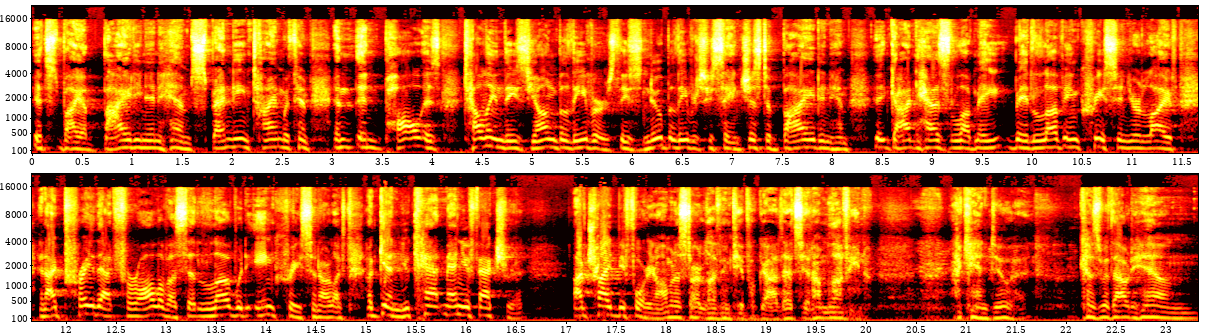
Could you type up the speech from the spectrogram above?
it's by abiding in him, spending time with him. And, and Paul is telling these young believers, these new believers, he's saying, just abide in him. God has love. May, may love increase in your life. And I pray that for all of us, that love would increase in our lives. Again, you can't manufacture it. I've tried before, you know, I'm going to start loving people. God, that's it. I'm loving. I can't do it. Because without him,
